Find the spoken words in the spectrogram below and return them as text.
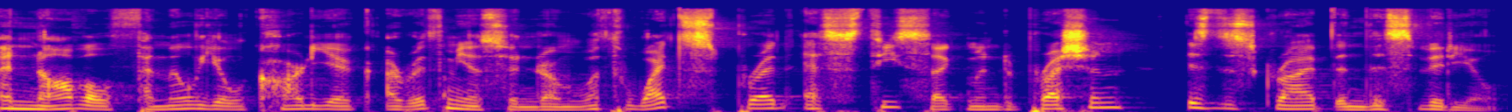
A novel familial cardiac arrhythmia syndrome with widespread ST segment depression is described in this video.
